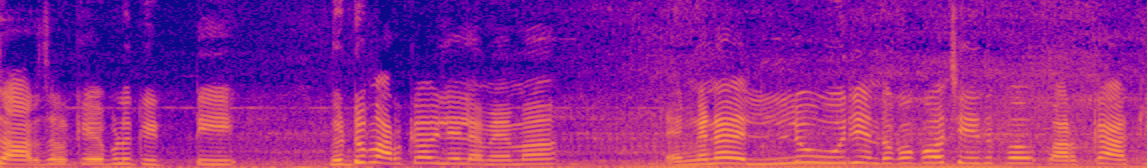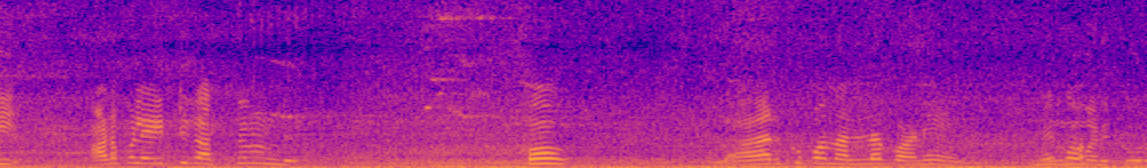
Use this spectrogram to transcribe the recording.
ചാർജർ കേബിൾ കിട്ടി. എന്നിട്ടും വർക്കാവില്ലല്ലോ മേമ. എങ്ങനെ എല്ലാം ഊരി എന്തൊക്കെയൊക്കെ ചെയ്തിപ്പോ വർക്കാക്കി അവിടെ ഇപ്പൊ ലൈറ്റ് കത്തുന്നുണ്ട്. ഓ എല്ലാവർക്കും ഇപ്പൊ നല്ല പണിയായി. ഇനി മണിക്കൂർ.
